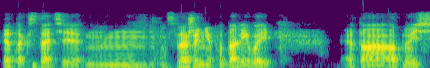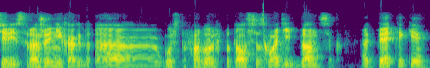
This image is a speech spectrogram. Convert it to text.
Это, кстати, сражение под Оливой, это одно из серий сражений, когда Густав Адольф пытался захватить Данцик. Опять-таки,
